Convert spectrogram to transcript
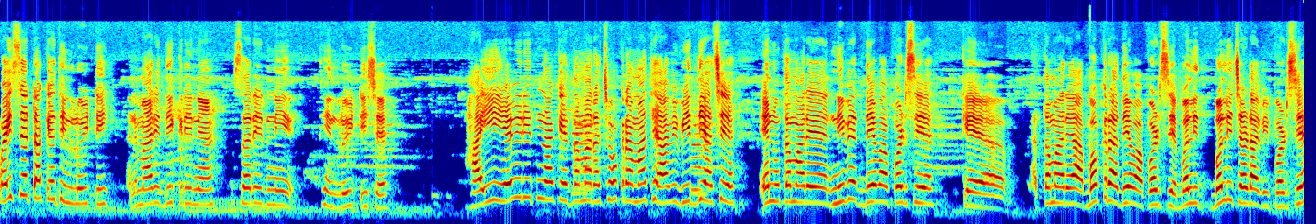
પૈસે ટકેથી લૂંટી અને મારી દીકરીને શરીરની થી લૂંટી છે. હા એ એવી રીતના કે તમારા છોકરા માથે આવી વિદ્યા છે એનું તમારે નિવેદ દેવા પડશે કે તમારે આ બકરા દેવા પડશે, બલિ બલિ ચડાવવી પડશે.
